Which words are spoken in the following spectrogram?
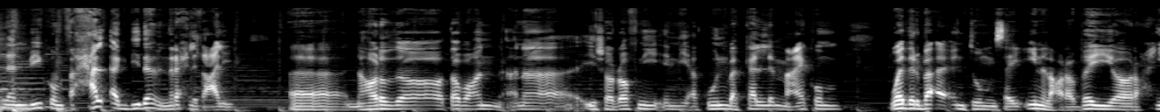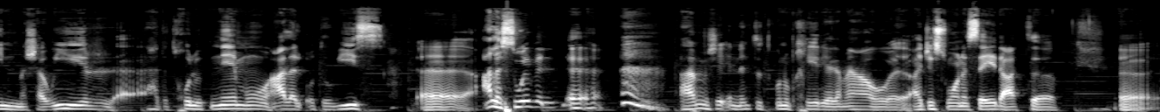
أهلا بيكم في حلقة جديدة من رحلة علي. آه النهارده طبعا أنا يشرفني إني أكون بتكلم معاكم. وذر بقى أنتم سايقين العربية رايحين مشاوير آه، هتدخلوا تناموا على الأتوبيس آه على السويفل أهم شيء إن أنتوا تكونوا بخير يا جماعة و I just wanna say that آه آه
